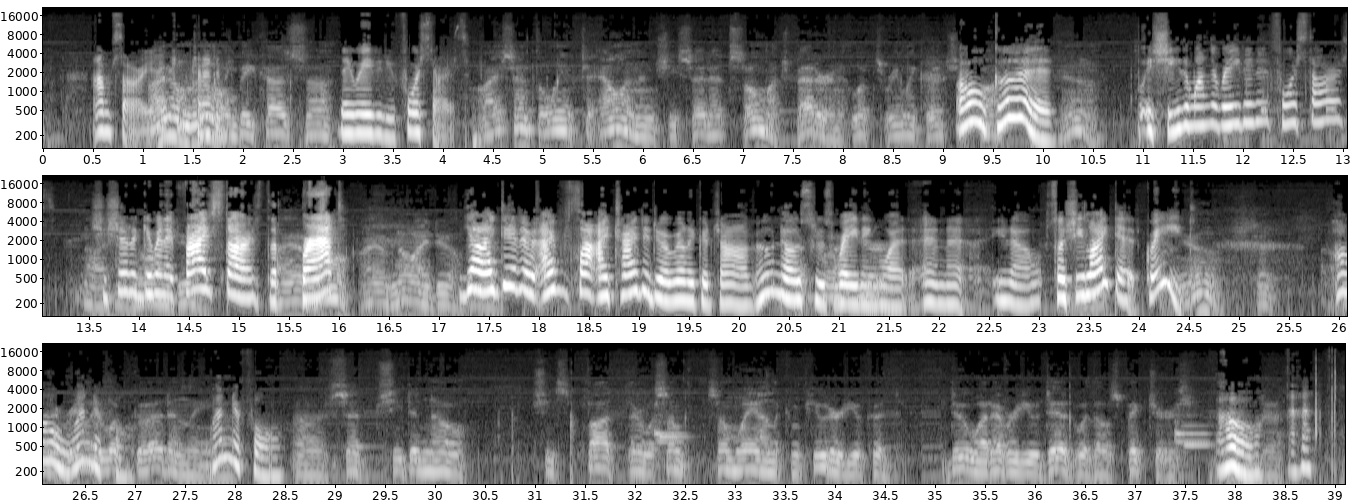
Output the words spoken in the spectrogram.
I'm sorry. I keep don't trying to know be- because uh, They rated you four stars. I sent the link to Ellen and she said it's so much better and it looks really good. She Oh, thought- good. Yeah. Is she the one that rated it four stars? No, I She have should have no given it idea. five stars, the I have brat. No, I have no idea. Yeah, I did it. I thought I tried to do a really good job. Who knows That's who's what I rating hear. what? And uh, you know, so she liked it. Great. Yeah. Oh, really wonderful. Looked good, and the uh, Wonderful. uh, said she didn't know. She thought there was some some way on the computer you could do whatever you did with those pictures. Oh, And, uh-huh.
